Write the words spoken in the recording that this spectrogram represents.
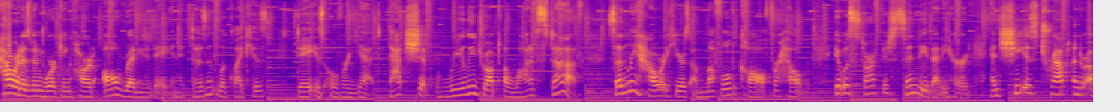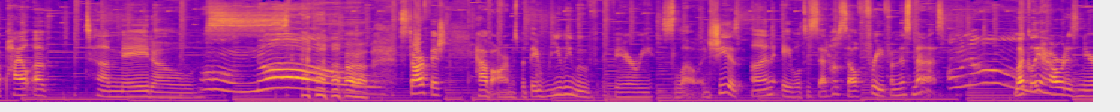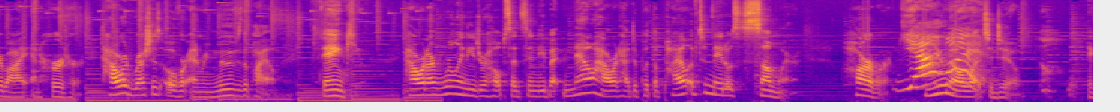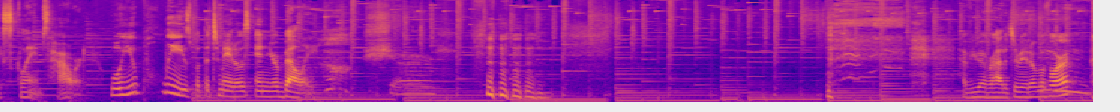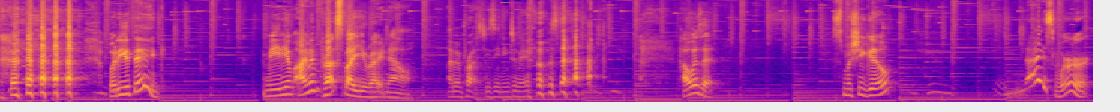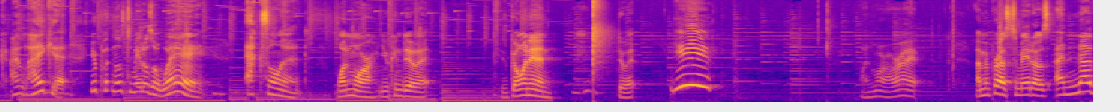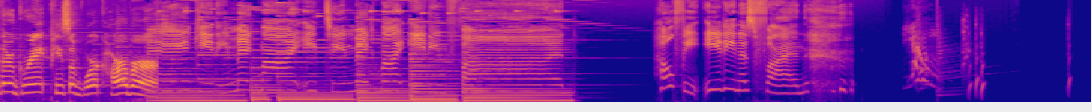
Howard has been working hard already today, and it doesn't look like his day is over yet. That ship really dropped a lot of stuff. Suddenly, Howard hears a muffled call for help. It was Starfish Cindy that he heard, and she is trapped under a pile of tomatoes. Oh no! Starfish have arms, but they really move very slow, and she is unable to set herself free from this mess. oh no! Luckily, Howard is nearby and heard her. Howard rushes over and removes the pile. Thank you. Howard, I really need your help, said Cindy, but now Howard had to put the pile of tomatoes somewhere. Harbor, Yeah, you know what? what to do, exclaims Howard. Will you please put the tomatoes in your belly? Sure. Have you ever had a tomato before? what do you think? Medium? I'm impressed by you right now. I'm impressed. He's eating tomatoes. How is it? Smushy goo? Nice work. I like it. You're putting those tomatoes away. Excellent. One more. You can do it. He's going in. Do it. Yee! One more. All right. I'm impressed. Tomatoes. Another great piece of work, Harbor. Healthy eating is fun.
